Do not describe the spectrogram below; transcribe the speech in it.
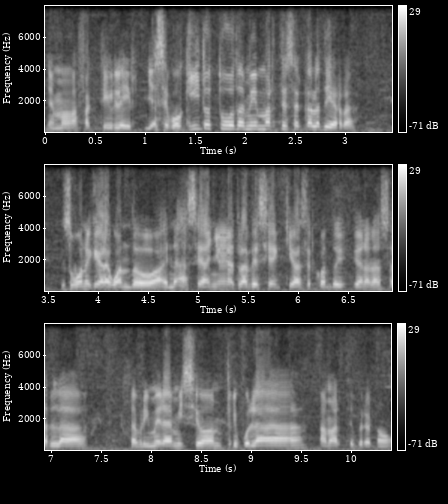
es más factible ir. Y hace poquito estuvo también Marte cerca a la Tierra. Se supone que era cuando, hace años atrás decían que iba a ser cuando iban a lanzar la, la primera misión tripulada a Marte, pero no,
